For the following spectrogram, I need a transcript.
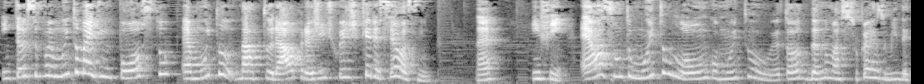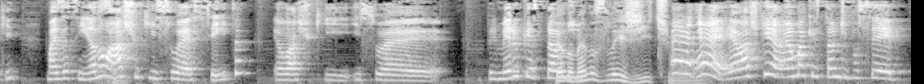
Então isso foi muito mais imposto, é muito natural pra gente, porque a gente cresceu assim, né? Enfim, é um assunto muito longo, muito. Eu tô dando uma super resumida aqui, mas assim, eu não Sim. acho que isso é seita, eu acho que isso é. Primeiro questão. Pelo de... menos legítimo. É, é, eu acho que é uma questão de você,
